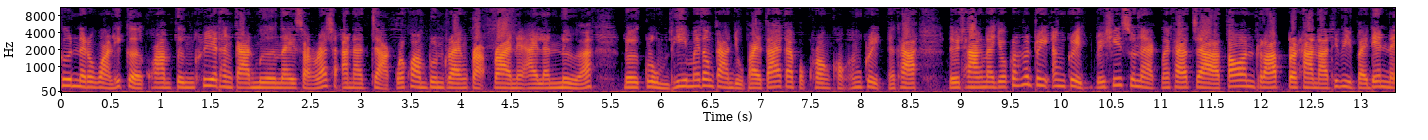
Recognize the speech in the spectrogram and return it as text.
ขึ้นในระหว่างที่เกิดความตึงเครียดทางการเมืองในสหราชอาณาจักรและความรุนแรงประปรายในไอร์แลนด์เหนือ โดยกลุ่มที่ไม่ต้องการอยู่ภายใต้การปกครองของอังกฤษนะคะ โดยทางนายกรัฐมนตรีอังกฤษริชี่สุนักนะคะจะต้อนรับประธานาธิบดีไบเดนใน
